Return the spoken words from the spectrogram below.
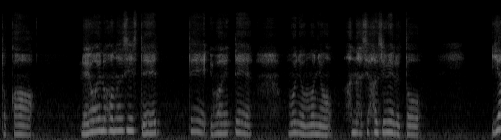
とか、恋愛の話してって言われて、もにょもにょ話し始めると、いや、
